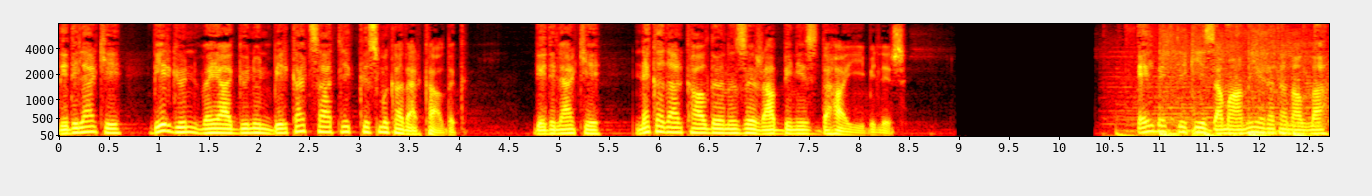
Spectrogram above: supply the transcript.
Dediler ki, bir gün veya günün birkaç saatlik kısmı kadar kaldık. Dediler ki, ne kadar kaldığınızı Rabbiniz daha iyi bilir. Elbette ki zamanı yaratan Allah,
